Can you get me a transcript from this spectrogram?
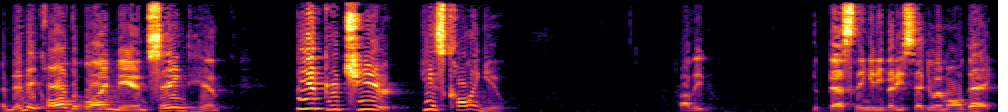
and then they called the blind man, saying to him, Be of good cheer, he is calling you. Probably the best thing anybody said to him all day.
